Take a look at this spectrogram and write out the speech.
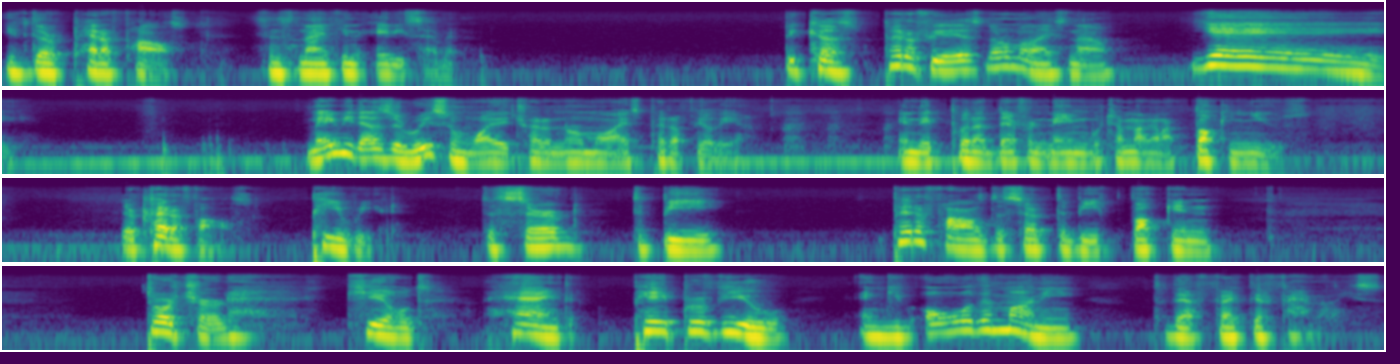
if they're pedophiles since 1987. Because pedophilia is normalized now. Yay! Maybe that's the reason why they try to normalize pedophilia. And they put a different name, which I'm not gonna fucking use. They're pedophiles. Period. Deserved to be pedophiles deserve to be fucking tortured, killed, hanged, pay per view, and give all the money to the affected families.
